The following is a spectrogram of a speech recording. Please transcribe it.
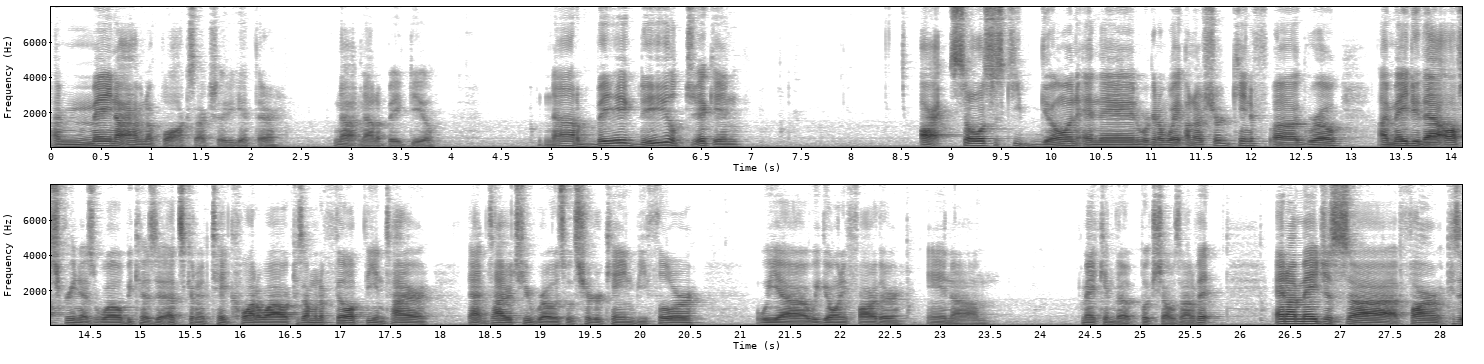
I may not have enough blocks, actually, to get there. Not, not a big deal. Not a big deal, chicken. Alright, so let's just keep going, and then we're going to wait on our sugar cane to uh, grow. I may do that off screen as well because that's going to take quite a while because I'm going to fill up the entire that entire two rows with sugarcane before we uh, we go any farther in um, making the bookshelves out of it. And I may just uh, farm because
